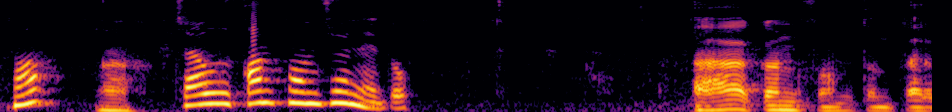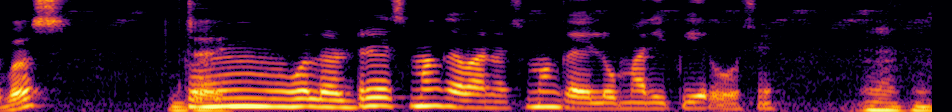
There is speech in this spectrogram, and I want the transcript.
હા? હા. જાવું કન્ફર્મ છે ને તો. હા કન્ફર્મ તમ તાર બસ. હું ઓલો ડ્રેસ મંગાવવાનો છે મંગાવી લો મારી પહેરવો છે. હમ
